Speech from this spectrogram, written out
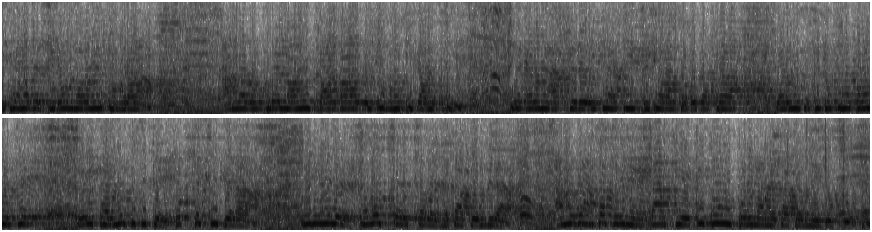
এটি আমাদের জীবন মরণের সংগ্রাম। আমরা রংপুরের মানুষ বারবার বৈষম্য শিকার হচ্ছি সে কারণে আজকের ঐতিহাসিক বিশাল পদযাত্রা কর্মসূচি ঘোষণা করা হয়েছে। এই কর্মসূচিতে প্রত্যেকটি জেলা, তৃণমূলের সমস্ত স্তরের নেতা কর্মীরা আমরা যে আশা করিনি তার চেয়ে বিপুল পরিমাণ নেতা কর্মী যোগ দিয়েছেন।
